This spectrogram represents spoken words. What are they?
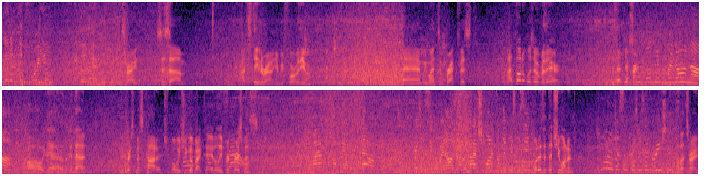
good and good for you. You go there. That's right. This is um I've stayed around here before with you. We went to breakfast. I thought it was over there. Is that different? Oh, have gone there for my oh, nana. Oh yeah, look at that. The Christmas cottage. Well, we should go back to oh, Italy for Christmas. I might have to come here with Sal and get something Christmassy for my nana. Remember how she wanted something Christmassy? What is it that she wanted? She wanted just some Christmas decorations. Oh, that's right.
